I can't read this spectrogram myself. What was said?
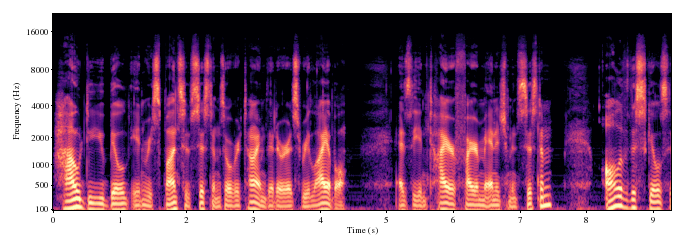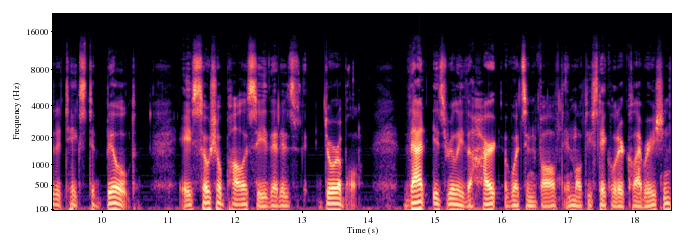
how do you build in responsive systems over time that are as reliable as the entire fire management system? All of the skills that it takes to build a social policy that is durable. That is really the heart of what's involved in multi-stakeholder collaboration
